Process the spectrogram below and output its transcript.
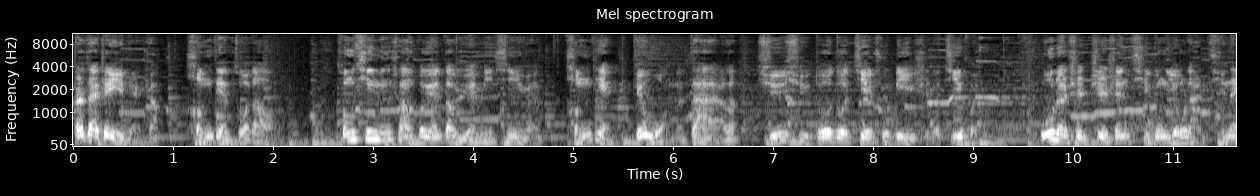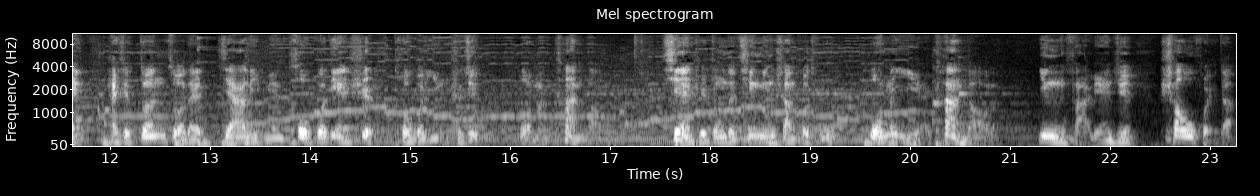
而在这一点上，横店做到了。从清明上河园到圆明新园，横店给我们带来了许许多多接触历史的机会。无论是置身其中游览其内，还是端坐在家里面透过电视、透过影视剧，我们看到了现实中的《清明上河图》，我们也看到了英法联军烧毁的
